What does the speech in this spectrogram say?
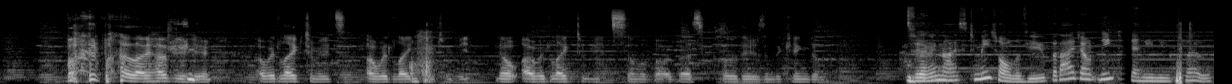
but while I have you here, I would like to meet. I would like you to meet. No, I would like to meet some of our best clothiers in the kingdom. It's very nice to meet all of you, but I don't need any new clothes.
